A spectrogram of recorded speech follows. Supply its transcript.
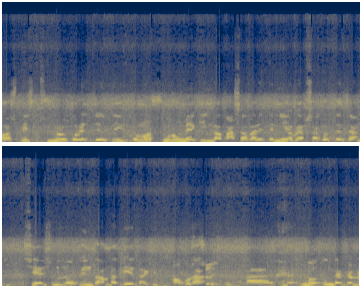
দশ পিস শুরু করে যদি কোনো শোরুমে কিংবা বাসা বাড়িতে নিয়ে ব্যবসা করতে চান সেই সুযোগ কিন্তু আমরা দিয়ে থাকি। অবশ্যই। নতুনদের জন্য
